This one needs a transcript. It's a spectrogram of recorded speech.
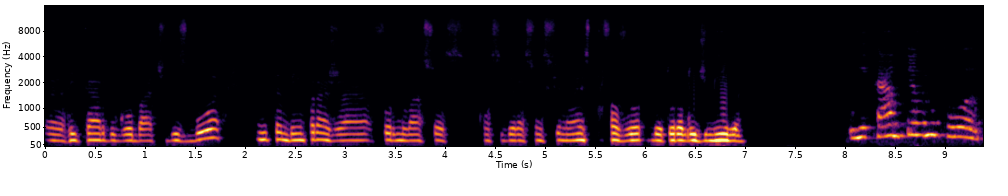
uh, Ricardo Gobate Lisboa e também para já formular suas considerações finais. Por favor, doutora Ludmila. O Ricardo perguntou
